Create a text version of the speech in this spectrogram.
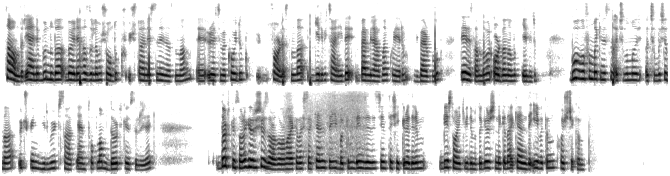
Tamamdır. Yani bunu da böyle hazırlamış olduk. 3 tanesini en azından e, üretime koyduk. Sonrasında geri bir taneyi de ben birazdan koyarım. Biber bulup. Diğer hesabımda var. Oradan alıp gelirim. Bu waffle makinesinin açılımı, açılışı da 3 gün 23 saat yani toplam 4 gün sürecek. 4 gün sonra görüşürüz o zaman arkadaşlar. Kendinize iyi bakın. Beni için teşekkür ederim. Bir sonraki videomuzda görüşene kadar kendinize iyi bakın. Hoşçakalın.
